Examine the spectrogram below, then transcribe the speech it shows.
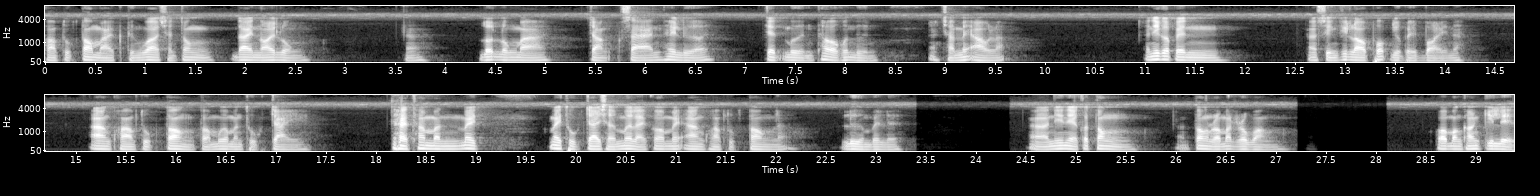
ความถูกต้องหมายถึงว่าฉันต้องได้น้อยลงนะลดลงมาจากแสนให้เหลือเจ็ดหมื่นเท่าคนอื่น ฉันไม่เอาละ อันนี้ก็เป็น สิ่งที่เราพบอยู่บ่อยๆนะอ้างความถูกต้องต่อเมื่อมันถูกใจ แต่ถ้ามันไม่ไม่ถูกใจฉันเมื่อไหร่ก็ไม่อ้างความถูกต้องแล้ว ลืมไปเลยอันนี้เนี่ยก็ต้องต้องระมัดระวัง เพราะบางครั้งกิเลส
